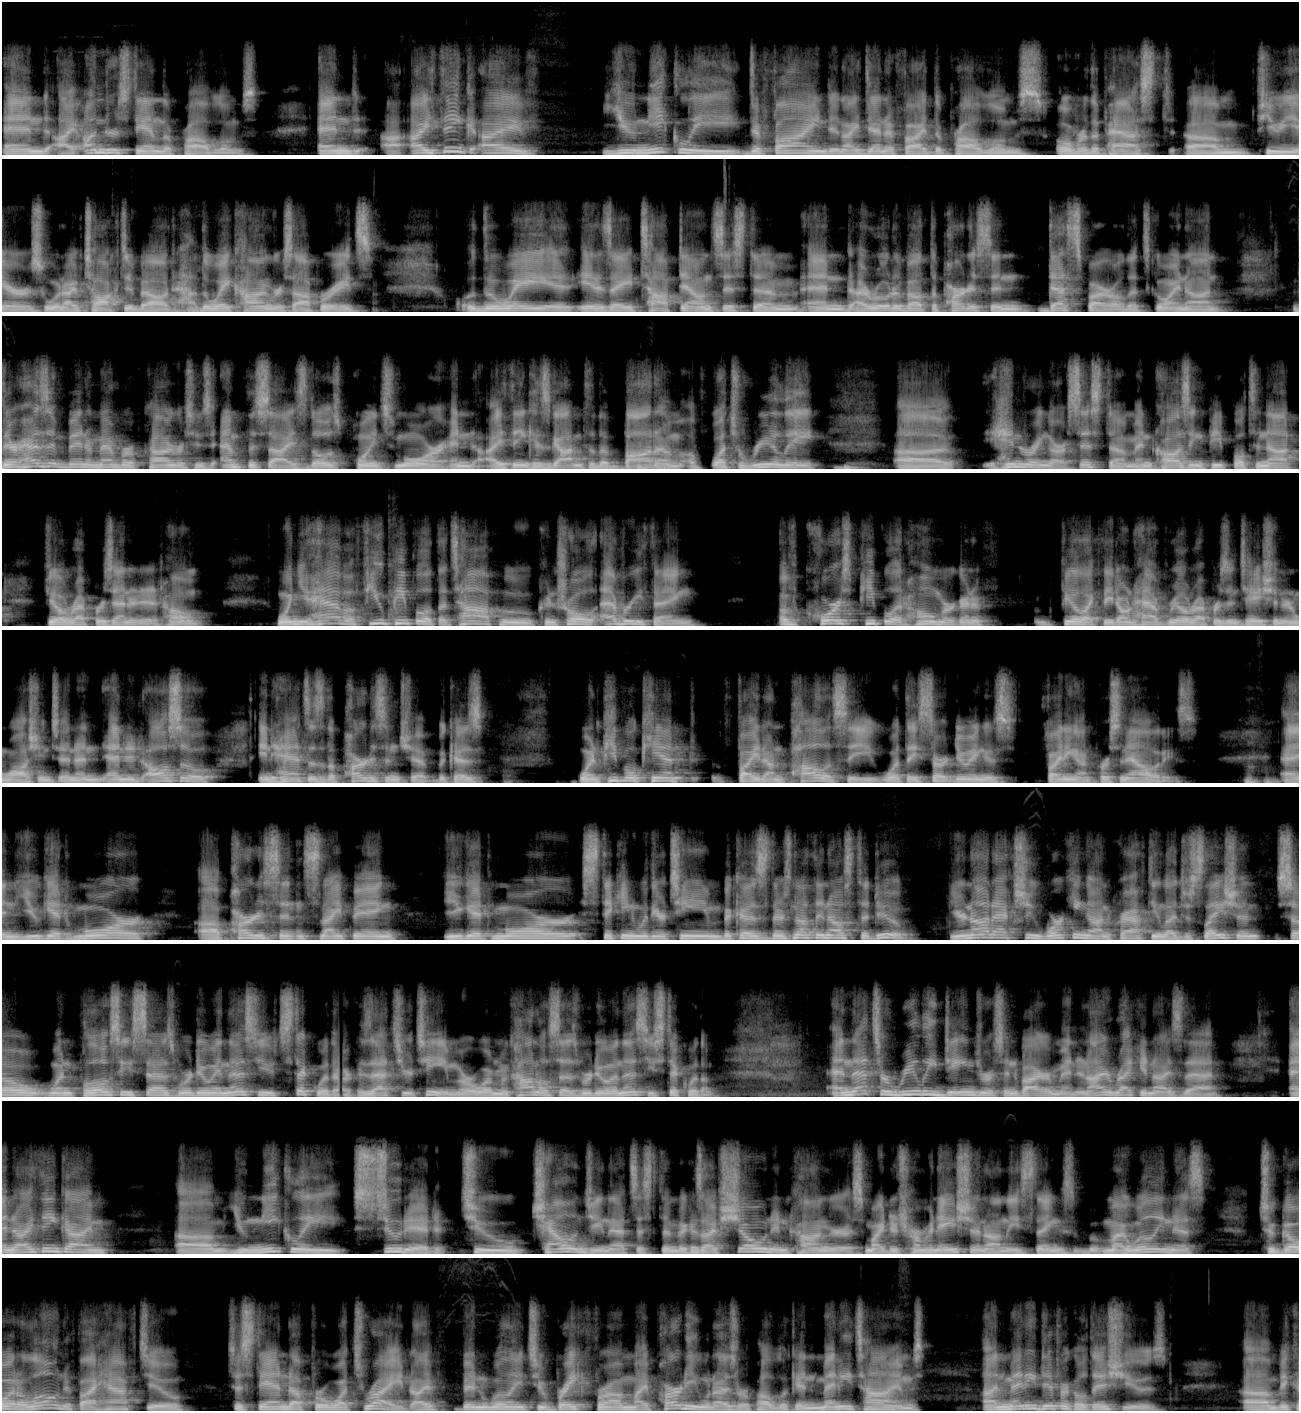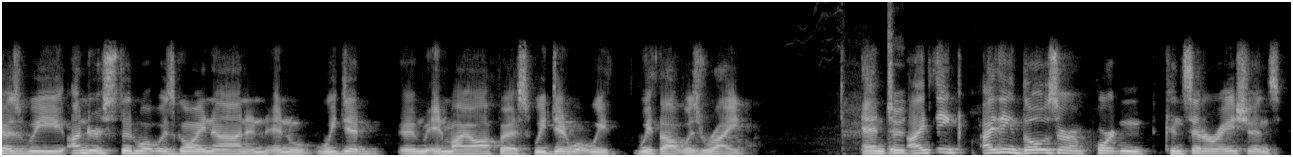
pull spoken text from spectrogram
and I understand the problems. And I think I've uniquely defined and identified the problems over the past um, few years when I've talked about how, the way Congress operates, the way it, is a top down system. And I wrote about the partisan death spiral that's going on. There hasn't been a member of Congress who's emphasized those points more and I think has gotten to the bottom of what's really uh, hindering our system and causing people to not feel represented at home. When you have a few people at the top who control everything, of course, people at home are going to feel like they don't have real representation in Washington. And, and it also enhances the partisanship because when people can't fight on policy, what they start doing is fighting on personalities. Mm-hmm. And you get more uh, partisan sniping, you get more sticking with your team because there's nothing else to do you're not actually working on crafting legislation. So when Pelosi says we're doing this, you stick with her because that's your team. Or when McConnell says we're doing this, you stick with them. And that's a really dangerous environment. And I recognize that. And I think I'm um, uniquely suited to challenging that system because I've shown in Congress my determination on these things, my willingness to go it alone if I have to, to stand up for what's right. I've been willing to break from my party when I was a Republican many times on many difficult issues um, because we understood what was going on and, and we did in, in, my office we did what we we thought was right and to, i think i think those are important considerations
